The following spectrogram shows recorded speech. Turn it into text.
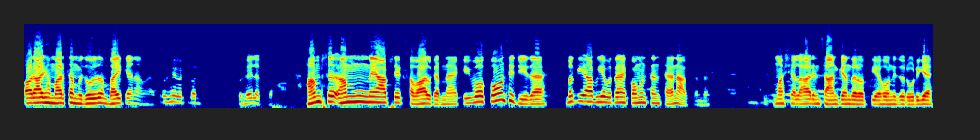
और आज हमारे साथ मौजूद है। भाई क्या नाम है रोहेल अकबर। सुहेल अकबर। हमसे हमने आपसे एक सवाल करना है कि वो कौन सी चीज़ है? बल्कि आप ये बताएँ कॉमन सेंस है ना आपके अंदर? माशाल्लाह हर इंसान के अंदर होती है होनी ज़रूरी है।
